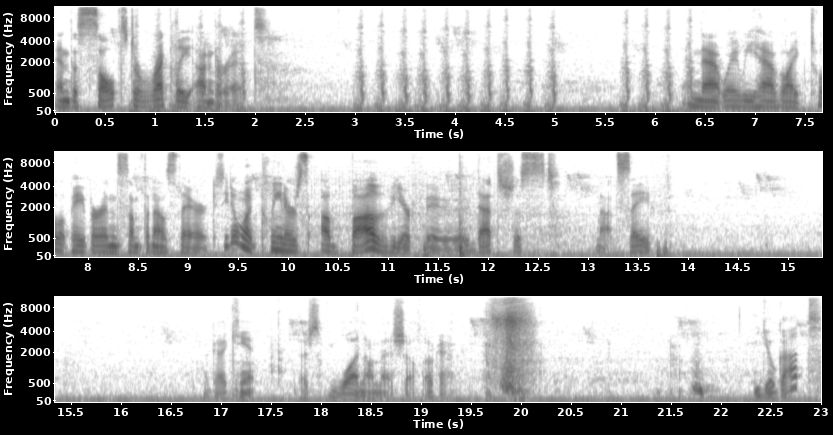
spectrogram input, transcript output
And the salt directly under it. And that way we have like toilet paper and something else there. Because you don't want cleaners above your food. That's just not safe. Okay, I can't. There's one on that shelf. Okay. Yogurt.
